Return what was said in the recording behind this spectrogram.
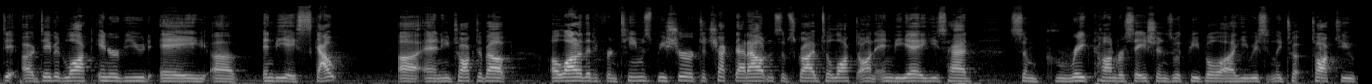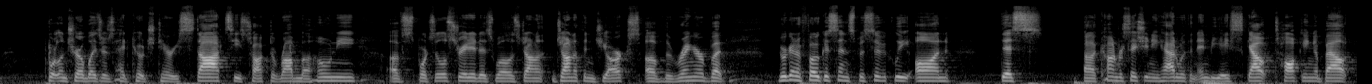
D- David Locke interviewed a NBA scout, and he talked about a lot of the different teams. Be sure to check that out and subscribe to Locked On NBA. He's had some great conversations with people. Uh, he recently t- talked to Portland Trailblazers head coach Terry Stotts. He's talked to Rob Mahoney of Sports Illustrated as well as Jonathan Tjarks of The Ringer. But we're going to focus in specifically on this uh, conversation he had with an NBA scout talking about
